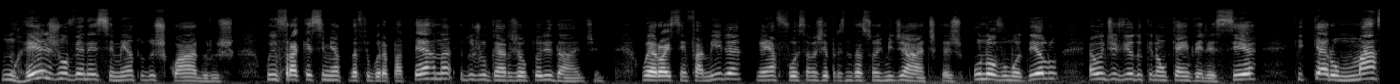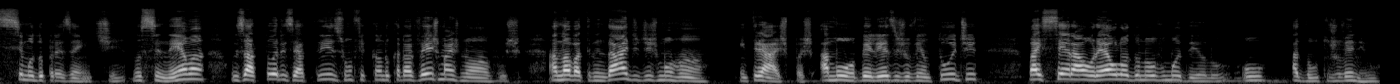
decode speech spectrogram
um rejuvenescimento dos quadros, o enfraquecimento da figura paterna e dos lugares de autoridade. O herói sem família ganha força nas representações midiáticas. O novo modelo é o indivíduo que não quer envelhecer, que quer o máximo do presente. No cinema, os atores e atrizes vão ficando cada vez mais novos. A nova trindade, diz Morin, entre aspas, amor, beleza e juventude, vai ser a auréola do novo modelo, o adulto juvenil.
